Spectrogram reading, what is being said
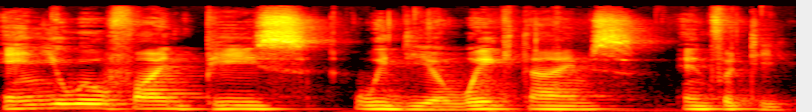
and you will find peace with the awake times and fatigue.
